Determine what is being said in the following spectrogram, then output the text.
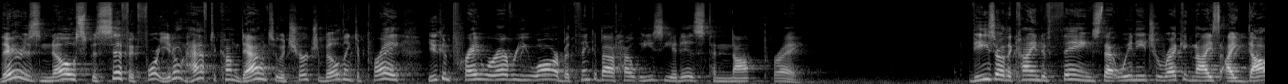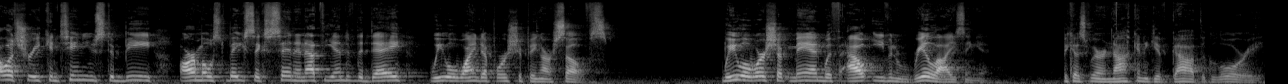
There is no specific for you don't have to come down to a church building to pray. You can pray wherever you are, but think about how easy it is to not pray. These are the kind of things that we need to recognize. Idolatry continues to be our most basic sin, and at the end of the day, we will wind up worshiping ourselves. We will worship man without even realizing it because we are not going to give God the glory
